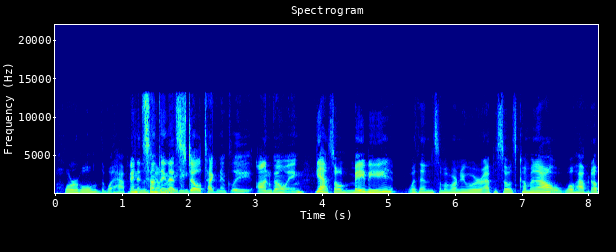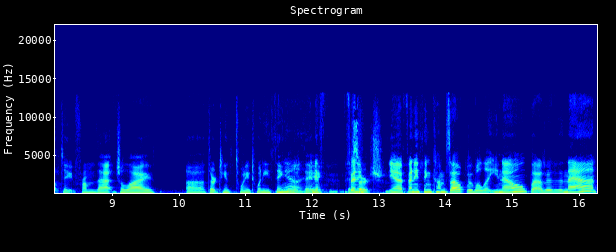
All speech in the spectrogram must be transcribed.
horrible what happened. And to it's something that's still technically ongoing. yeah. So maybe within some of our newer episodes coming out, we'll have an update from that July uh, thirteenth, twenty twenty thing Yeah, that they if- if any- search. Yeah, if anything comes up, we will let you know. But other than that,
